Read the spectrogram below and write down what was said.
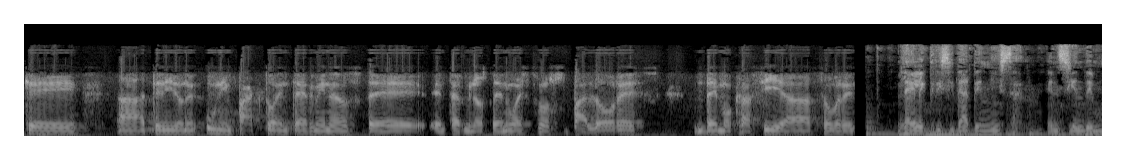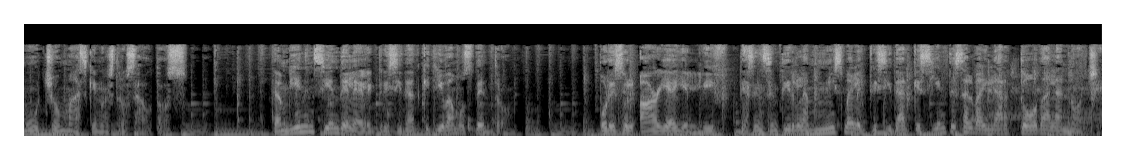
que ha tenido un, impacto en términos de en términos de nuestros valores, democracia, sobre La electricidad de Nissan enciende mucho más que nuestros autos. También enciende la electricidad que llevamos dentro. Por eso el Aria y el Leaf te hacen sentir la misma electricidad que sientes al bailar toda la noche.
